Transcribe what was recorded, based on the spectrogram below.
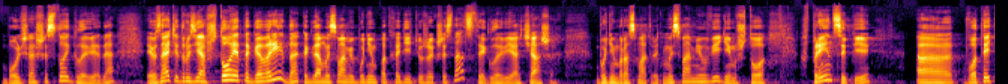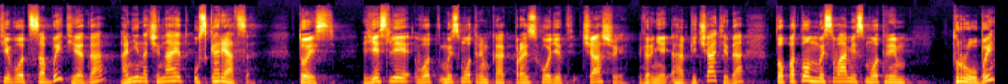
Больше о шестой главе, да? И вы знаете, друзья, что это говорит, да, когда мы с вами будем подходить уже к шестнадцатой главе о чашах, будем рассматривать, мы с вами увидим, что в принципе, а, вот эти вот события, да, они начинают ускоряться. То есть, если вот мы смотрим, как происходит чаши, вернее, а, печати, да, то потом мы с вами смотрим трубы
